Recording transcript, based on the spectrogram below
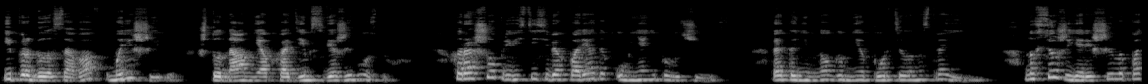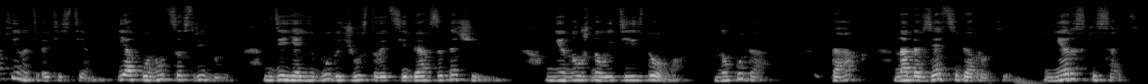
и проголосовав, мы решили, что нам необходим свежий воздух. Хорошо привести себя в порядок у меня не получилось. Это немного мне портило настроение. Но все же я решила покинуть эти стены и окунуться в среду, где я не буду чувствовать себя в заточении. Мне нужно уйти из дома. Но куда? Так, надо взять себя в руки, не раскисать.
